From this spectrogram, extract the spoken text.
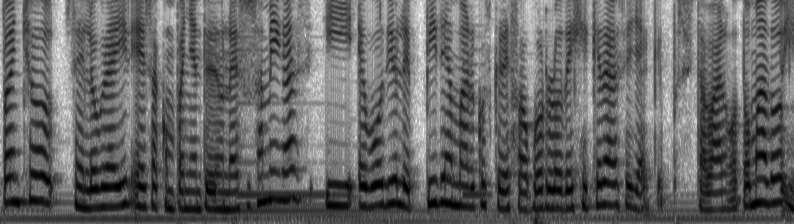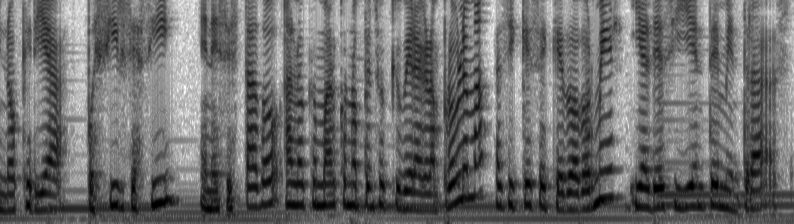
Pancho se logra ir, es acompañante de una de sus amigas y Evodio le pide a Marcos que de favor lo deje quedarse ya que pues estaba algo tomado y no quería pues irse así en ese estado, a lo que Marco no pensó que hubiera gran problema, así que se quedó a dormir y al día siguiente mientras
